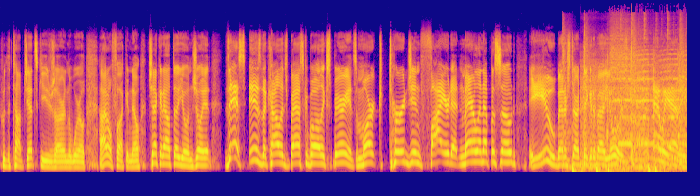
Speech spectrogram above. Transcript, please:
who the top jet skiers are in the world. I don't fucking know. Check it out though; you'll enjoy it. This is the college basketball experience. Mark Turgeon fired at Maryland episode. You better start thinking about yours. And we out.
